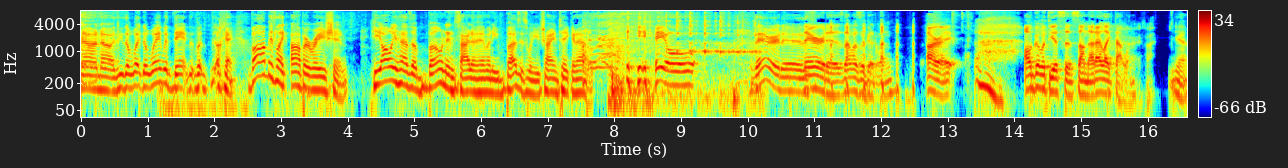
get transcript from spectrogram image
no, no. The way the way with Dan. But, okay, Bob is like Operation. He always has a bone inside of him, and he buzzes when you try and take it out. Hey-o. there it is. There it is. That was a good one. All right. I'll go with the assist on that. I like that one. Yeah.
